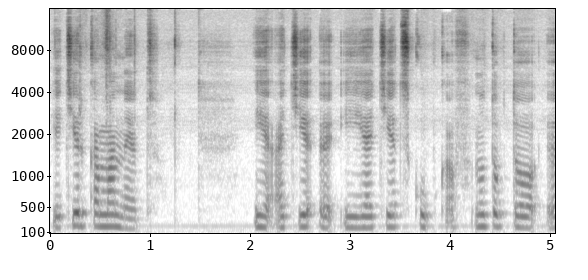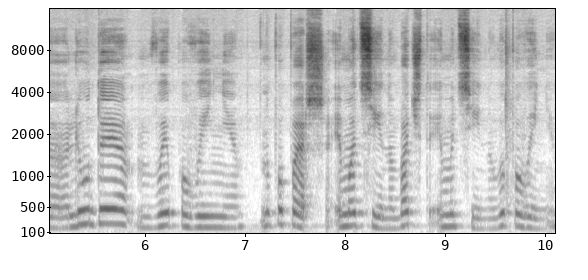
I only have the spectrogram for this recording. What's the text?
П'ятірка монет. І, оті, е, і отець кубків. Ну, тобто, е, люди, ви повинні, ну, по-перше, емоційно, бачите, емоційно, ви повинні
